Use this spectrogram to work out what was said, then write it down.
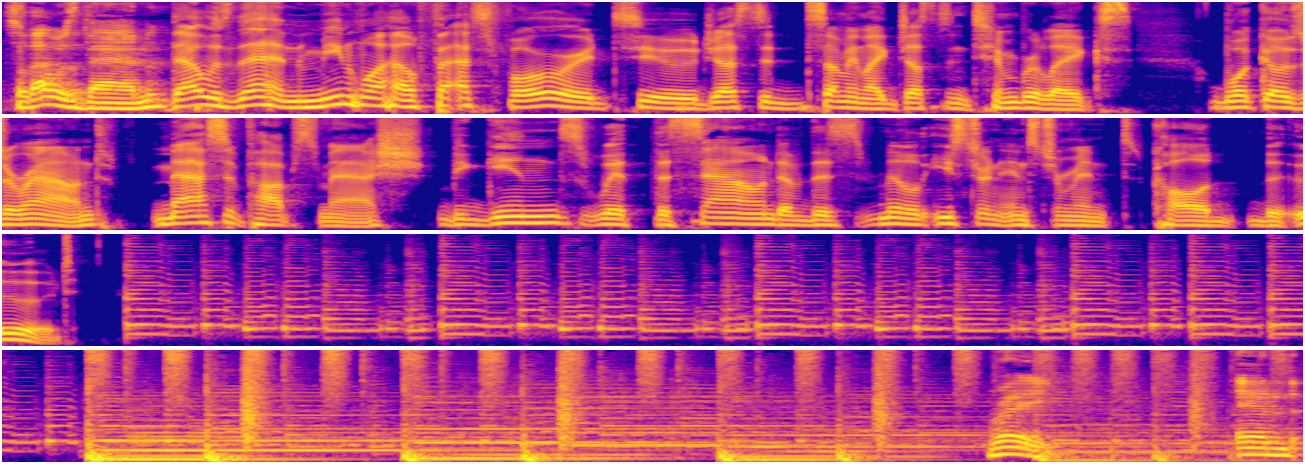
So that was then. That was then. Meanwhile, fast forward to Justin, something like Justin Timberlake's "What Goes Around." Massive pop smash begins with the sound of this Middle Eastern instrument called the oud. Right. And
